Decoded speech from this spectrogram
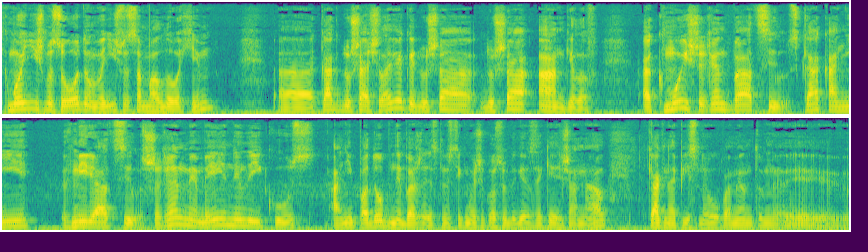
К мой нишмасу одам, в нишмаса малохим, Э, как душа человека и душа, душа ангелов. Э, к мой шерен баацилус, как они в мире ацилус. Шерен мемейн или икус, они подобны божественности, к Мойшикосу Бегерсакей Шанал, как написано в упомянутом э,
